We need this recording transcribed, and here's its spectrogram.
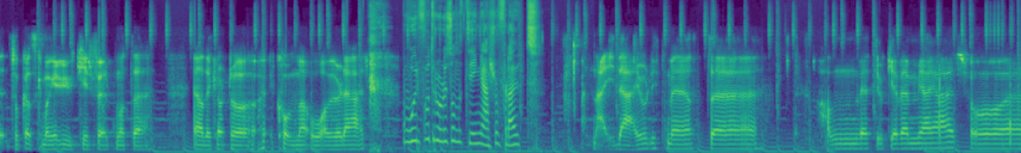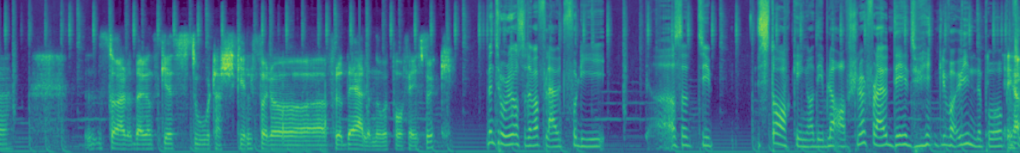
Det tok ganske mange uker før på en måte jeg hadde klart å komme meg over det her. Hvorfor tror du sånne ting er så flaut? Nei, det er jo litt med at eh, han vet jo ikke hvem jeg er, og eh, så er det, det er ganske stor terskel for å, for å dele noe på Facebook. Men tror du også det var flaut fordi altså, typ, stakinga di ble avslørt? For det er jo det du egentlig var jo inne på. Ja.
